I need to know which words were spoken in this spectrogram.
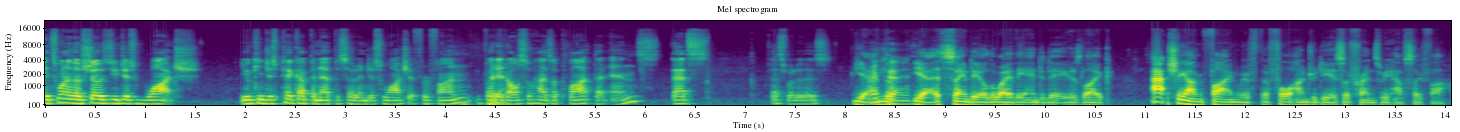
it's one of those shows you just watch. You can just pick up an episode and just watch it for fun, but it also has a plot that ends. That's that's what it is. Yeah. and the- yeah. It's same deal. The way they ended it, it was like, Actually, I'm fine with the 400 years of Friends we have so far.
